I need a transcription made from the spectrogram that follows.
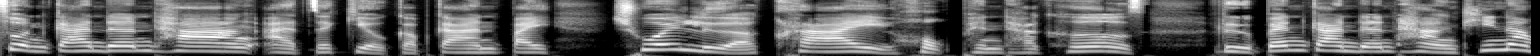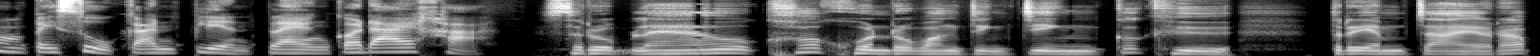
ส่วนการเดินทางอาจจะเกี่ยวกับการไปช่วยเหลือใคร6 Pentacles หรือเป็นการเดินทางที่นำไปสู่การเปลี่ยนแปลงก็ได้ค่ะ สรุปแล้วข้อควรระวังจริง ๆ ก็คือ เตรียมใจรับ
